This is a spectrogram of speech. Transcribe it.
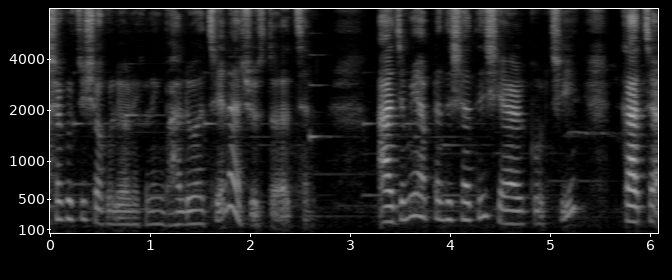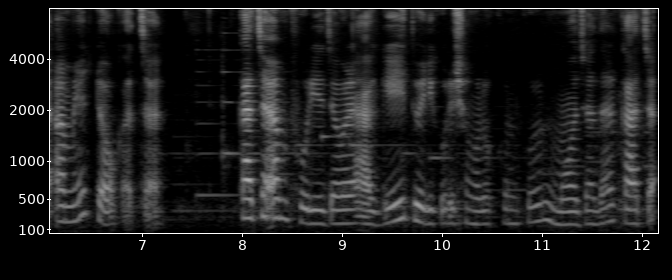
আশা করছি সকলে অনেক অনেক ভালো আছেন আর সুস্থ আছেন। আজ আমি আপনাদের সাথে শেয়ার করছি কাঁচা আমের টক আচার। কাঁচা আম ফুরিয়ে যাওয়ার আগেই তৈরি করে সংরক্ষণ করুন মজাদার কাঁচা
